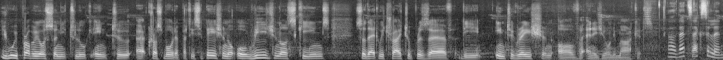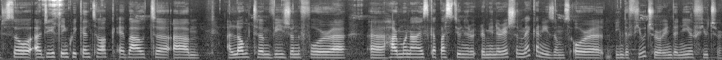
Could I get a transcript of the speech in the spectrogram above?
You will probably also need to look into uh, cross-border participation or, or regional schemes so that we try to preserve the integration of energy-only markets. Oh, that's excellent. So uh, do you think we can talk about uh, um, a long-term vision for uh, uh harmonized capacity remuneration mechanisms or uh, in the future, in the near future?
